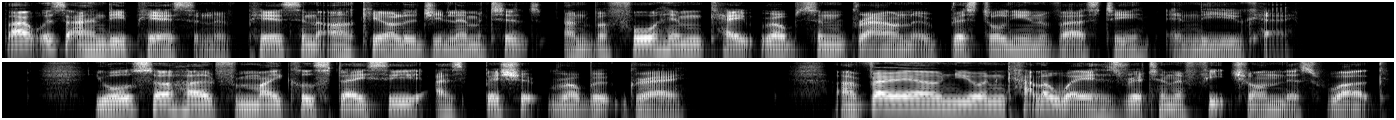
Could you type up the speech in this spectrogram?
That was Andy Pearson of Pearson Archaeology Limited, and before him, Kate Robson Brown of Bristol University in the UK. You also heard from Michael Stacey as Bishop Robert Gray. Our very own Ewan Callaway has written a feature on this work,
